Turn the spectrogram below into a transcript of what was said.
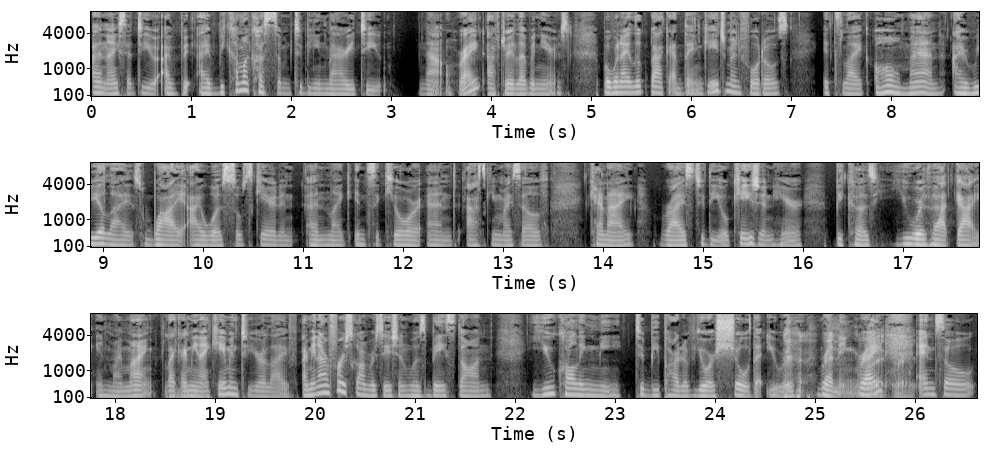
and I said to you, I've be, I've become accustomed to being married to you now, right? After 11 years. But when I look back at the engagement photos, it's like, oh man, I realize why I was so scared and, and like insecure and asking myself, can I rise to the occasion here? Because you were that guy in my mind. Like, I mm-hmm. mean, I came into your life. I mean, our first conversation was based on you calling me to be part of your show that you were running, right? Right, right. And so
